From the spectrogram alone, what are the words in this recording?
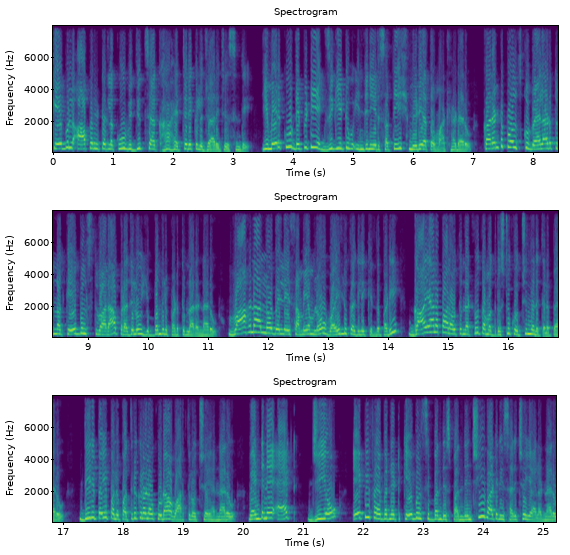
కేబుల్ ఆపరేటర్లకు విద్యుత్ శాఖ హెచ్చరికలు జారీ చేసింది. ఈ మేరకు డిప్యూటీ ఎగ్జిక్యూటివ్ ఇంజనీర్ సతీష్ మీడియాతో మాట్లాడారు. కరెంటు పోల్స్కు వేలాడుతున్న కేబుల్స్ ద్వారా ప్రజలు ఇబ్బందులు పడుతున్నారన్నారు. వాహనాల్లో వెళ్ళే సమయంలో వైర్లు తగిలి కింద పడి గాయాల పాలవుతున్నట్లు తమ దృష్టికొచ్చిందని తెలిపారు. దీనిపై పలు పత్రికలలో కూడా వార్తలొచ్చాయన్నారు వెంటనే ACT Jio AP fibre net cable సిబ్బంది స్పందించి వాటిని సరిచేయాలన్నారు.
